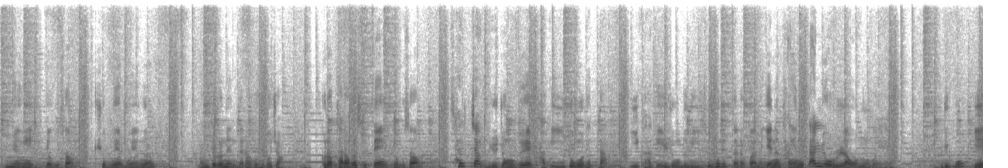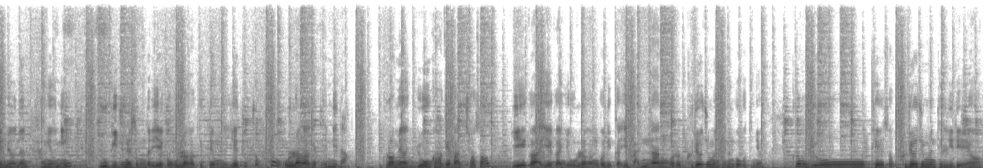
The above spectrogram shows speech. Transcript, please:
분명히 여기서 큐브의 모양을 만들어낸다라고 해보죠. 그렇다라고 했을 때 여기서 살짝 이 정도의 각이 이동을 했다. 이 각이 이 정도로 이동을 했다라고 하면 얘는 당연히 딸려 올라오는 거예요. 그리고 얘면은 당연히 이 기준에서 본다면 얘가 올라갔기 때문에 얘도 조금 올라가게 됩니다. 그러면 요 각에 맞춰서 얘가 얘가 이제 올라간 거니까 얘 만나는 거를 그려주면 되는 거거든요. 그러면 이렇게 해서 그려주면 될 일이에요.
